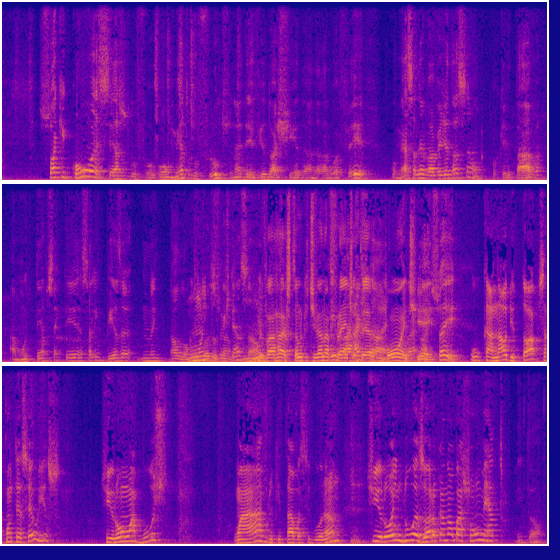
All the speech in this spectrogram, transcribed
Só que com o excesso do o aumento do fluxo, né, devido à cheia da, da Lagoa Feia, começa a levar a vegetação, porque ele estava há muito tempo sem ter essa limpeza no- ao longo de Muito toda a sua extensão. E vai arrastando o que tiver na E frente, até arrastando. ponte. É isso aí. O canal de Tocos aconteceu isso. Tirou uma bucha, uma árvore que estava segurando, tirou em duas horas o canal baixou um metro. Então,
